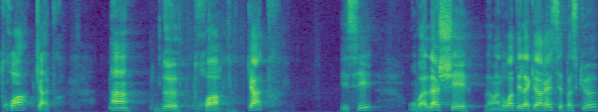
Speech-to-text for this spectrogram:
3, 4. 1, 2, 3, 4. Ici, on va lâcher la main droite et la caresse, c'est parce que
